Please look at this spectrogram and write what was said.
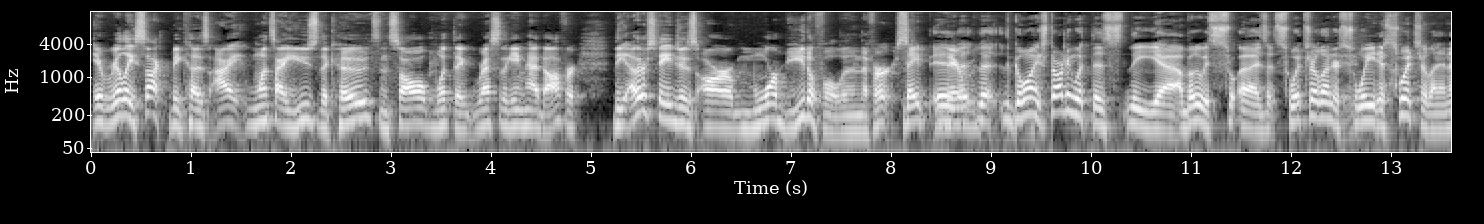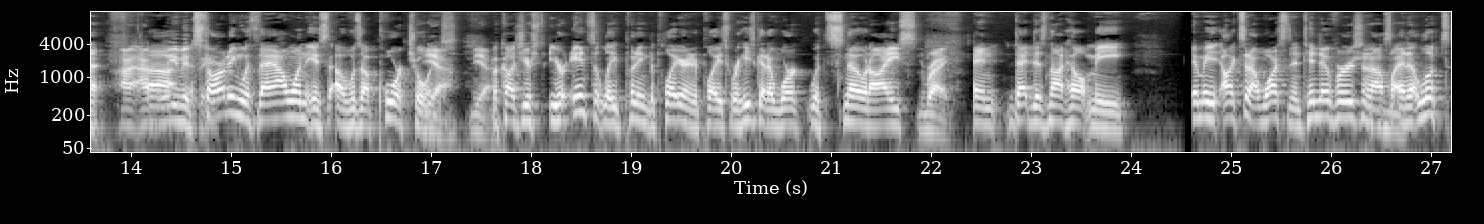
it really sucked because I once I used the codes and saw what the rest of the game had to offer, the other stages are more beautiful than the first. They uh, They're- the, the, going starting with this the uh, I believe it's uh, is it Switzerland or Sweden? It's Switzerland. I- I believe Uh, it's- starting with that one is uh, was a poor choice. Yeah, yeah. Because you're you're instantly putting the player in a place where he's got to work with snow and ice, right. and that does not help me. I mean, like I said, I watched the Nintendo version, and I was like, and it looked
